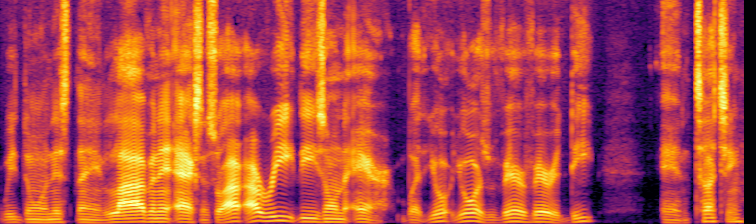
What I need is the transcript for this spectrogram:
we doing this thing live and in action. So I, I read these on the air, but your yours very very deep and touching,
